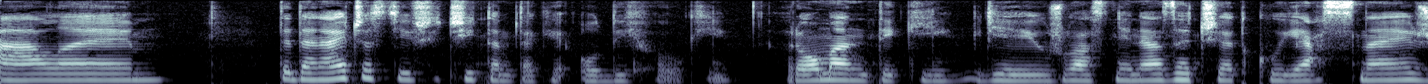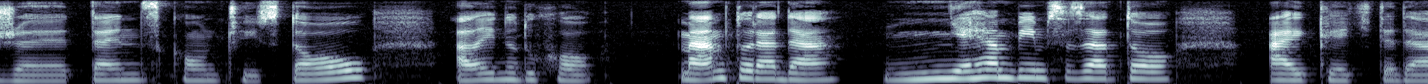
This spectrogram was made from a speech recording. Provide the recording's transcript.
ale teda najčastejšie čítam také oddychovky, romantiky, kde je už vlastne na začiatku jasné, že ten skončí s tou, ale jednoducho mám to rada, nehambím sa za to, aj keď teda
